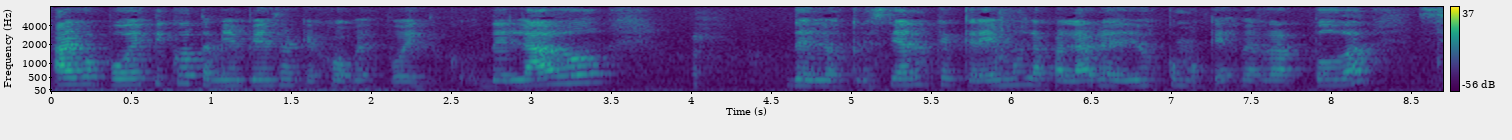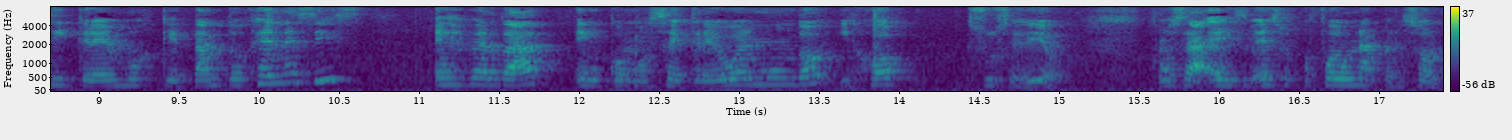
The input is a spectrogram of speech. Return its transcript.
algo poético, también piensan que Job es poético. Del lado de los cristianos que creemos la palabra de Dios como que es verdad toda, si creemos que tanto Génesis es verdad en cómo se creó el mundo y Job sucedió. O sea, es, es- fue una persona,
